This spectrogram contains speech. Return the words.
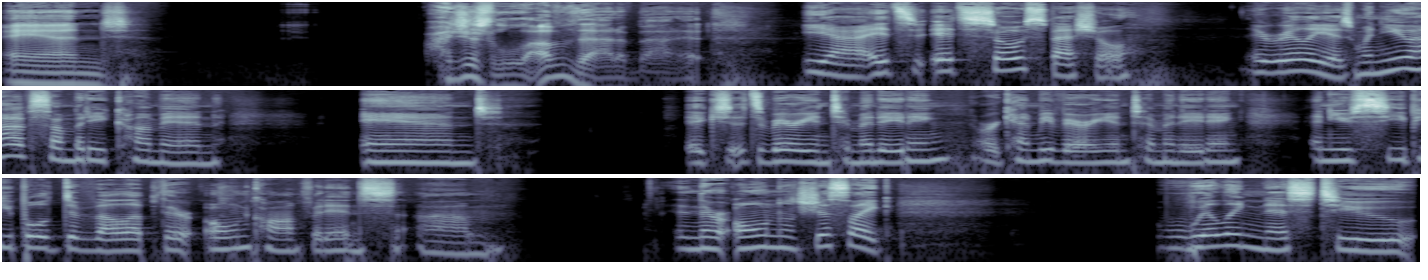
And I just love that about it. Yeah, it's it's so special. It really is. When you have somebody come in and it's, it's very intimidating or it can be very intimidating and you see people develop their own confidence um and their own just like willingness to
